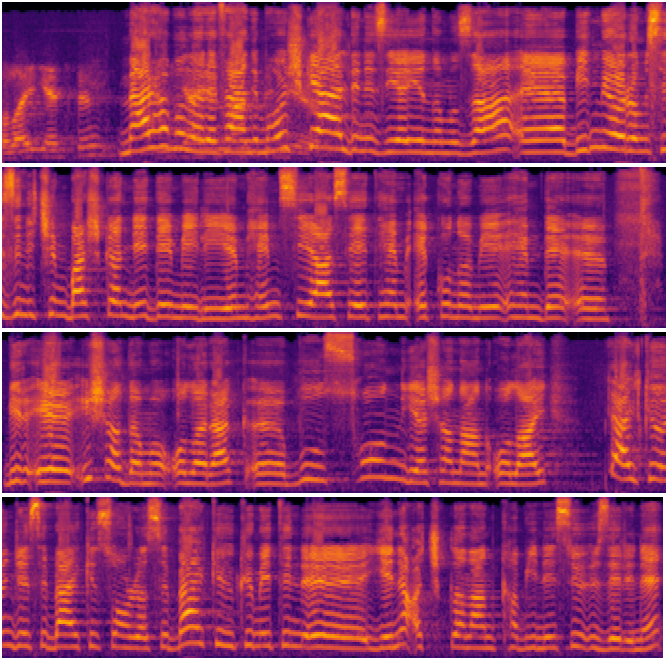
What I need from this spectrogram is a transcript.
Kolay gelsin. Merhabalar yayınlar efendim, hoş geldiniz yayınımıza. Ee, bilmiyorum sizin için başka ne demeliyim? Hem siyaset hem ekonomi hem de e, bir e, iş adamı olarak e, bu son yaşanan olay belki öncesi belki sonrası belki hükümetin e, yeni açıklanan kabinesi üzerine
